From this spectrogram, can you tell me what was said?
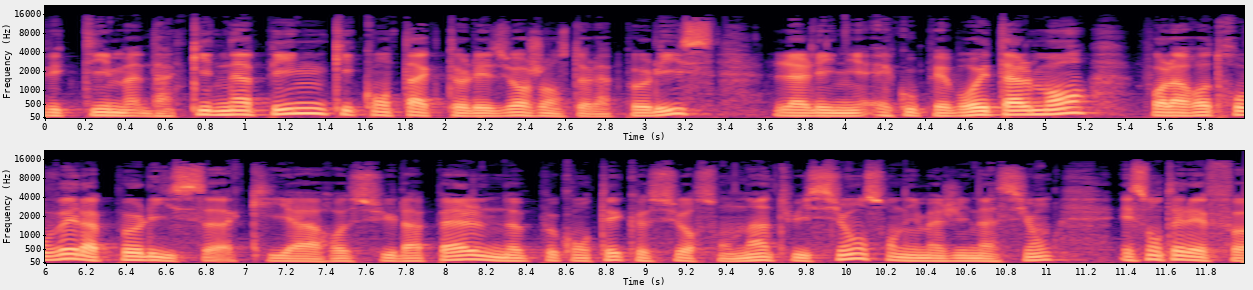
victime d'un kidnapping qui contacte les urgences de la police. La ligne est coupée brutalement. Pour la retrouver, la police qui a reçu l'appel ne peut compter que sur son intuition, son imagination et son téléphone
